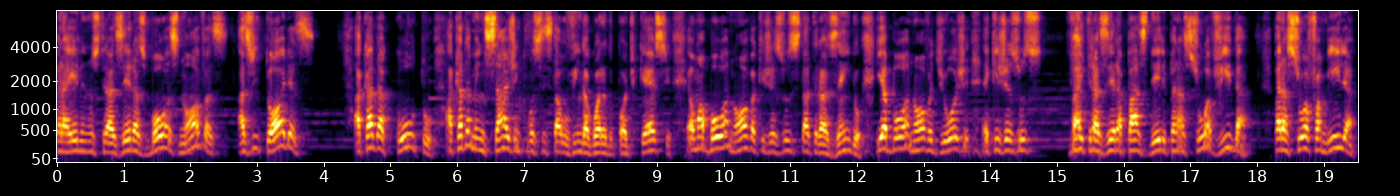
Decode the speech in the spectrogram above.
para ele nos trazer as boas novas, as vitórias a cada culto, a cada mensagem que você está ouvindo agora do podcast, é uma boa nova que Jesus está trazendo. E a boa nova de hoje é que Jesus vai trazer a paz dele para a sua vida para a sua família,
